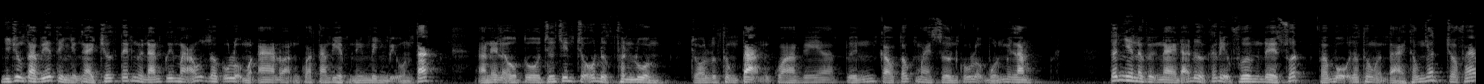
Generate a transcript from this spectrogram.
Như chúng ta biết thì những ngày trước Tết Nguyên đán Quý Mão do quốc lộ 1A đoạn qua Tam Điệp Ninh Bình bị ùn tắc, à, nên là ô tô chứa 9 chỗ được phân luồng cho lưu thông tạm qua cái à, tuyến cao tốc Mai Sơn quốc lộ 45. Tất nhiên là việc này đã được các địa phương đề xuất và Bộ Giao thông Vận tải thống nhất cho phép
